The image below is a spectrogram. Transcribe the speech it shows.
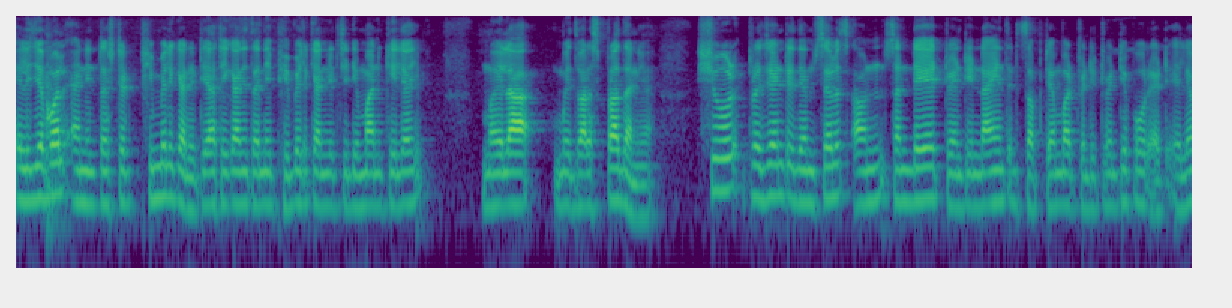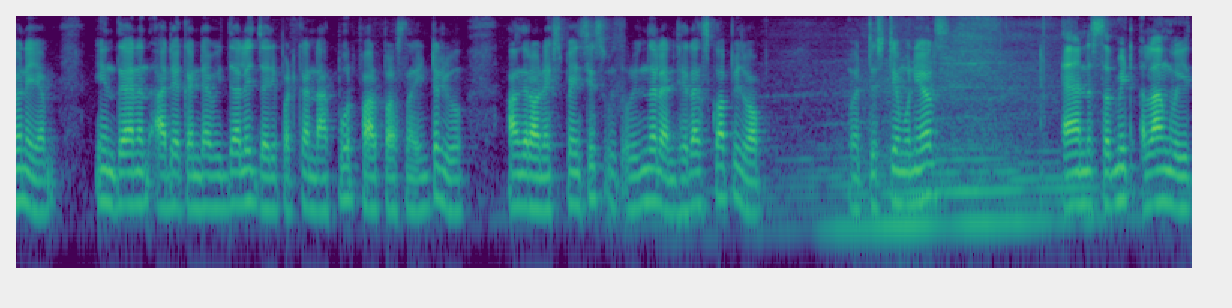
Eligible and interested female candidate या ठिकाणी त्यांनी फिमेल कॅन्डिडेटची डिमांड केली आहे महिला उमेदवारास प्राधान्य should present themselves on Sunday 29th September 2024 at 11 a.m. in Dayanand Arya Kanya Vidyalay, Jaripatka, Nagpur for personal interview on their own expenses with original and xerox copies of uh, testimonials and submit along with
